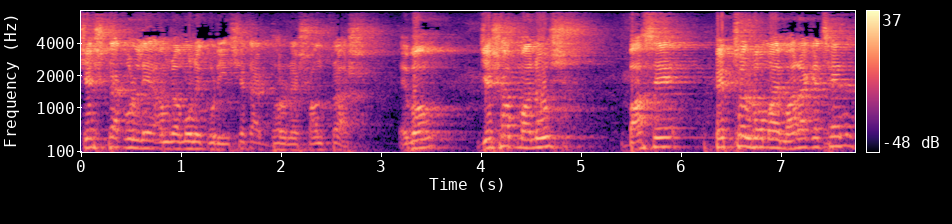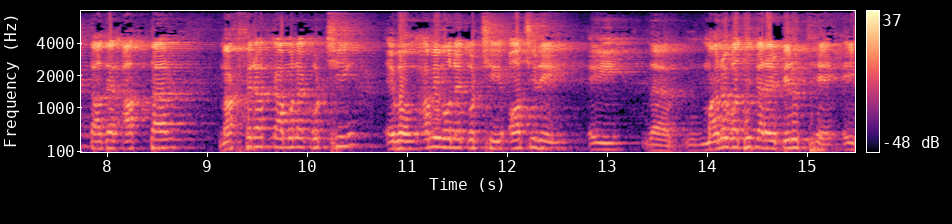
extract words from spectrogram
চেষ্টা করলে আমরা মনে করি সেটা এক ধরনের সন্ত্রাস। এবং যেসব মানুষ বাসে পেট্রোল বোমায় মারা গেছেন, তাদের আত্মার মাগফেরাত কামনা করছি এবং আমি মনে করছি অচিরেই এই মানবাধিকারের বিরুদ্ধে এই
